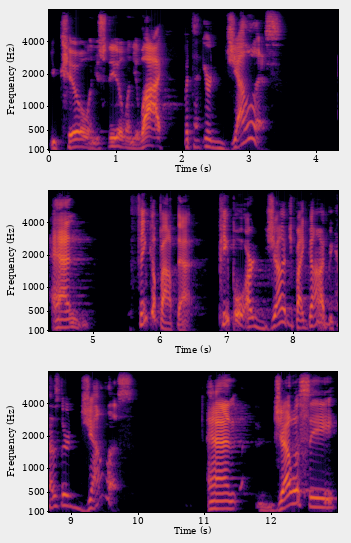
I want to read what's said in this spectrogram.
you kill and you steal and you lie, but that you're jealous. And think about that. People are judged by God because they're jealous. And jealousy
